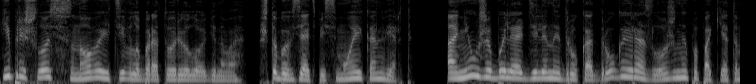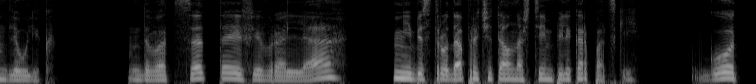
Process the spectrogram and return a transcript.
и пришлось снова идти в лабораторию Логинова, чтобы взять письмо и конверт. Они уже были отделены друг от друга и разложены по пакетам для улик. «20 февраля...» — не без труда прочитал наш темпель Карпатский. «Год...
